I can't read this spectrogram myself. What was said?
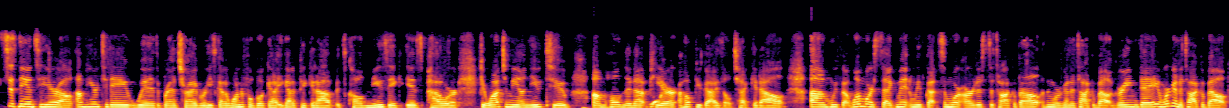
this is Nancy Yearout. I'm here today with Brad Schreiber. He's got a wonderful book out. You got to pick it up. It's called Music is Power. If you're watching me on YouTube, I'm holding it up here. I hope you guys will check it out. Um, we've got one more segment and we've got some more artists to talk about. I think we're going to talk about Green Day and we're going to talk about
